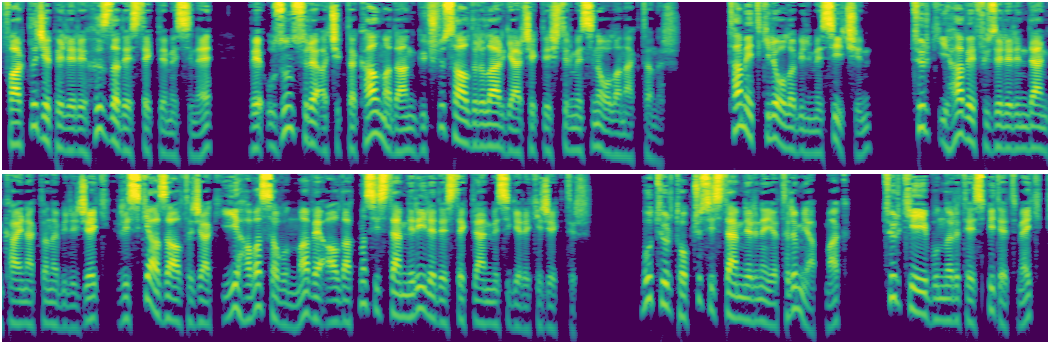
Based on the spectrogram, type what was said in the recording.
farklı cepheleri hızla desteklemesine ve uzun süre açıkta kalmadan güçlü saldırılar gerçekleştirmesine olanak tanır. Tam etkili olabilmesi için, Türk İHA ve füzelerinden kaynaklanabilecek, riski azaltacak iyi hava savunma ve aldatma sistemleriyle desteklenmesi gerekecektir. Bu tür topçu sistemlerine yatırım yapmak, Türkiye'yi bunları tespit etmek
